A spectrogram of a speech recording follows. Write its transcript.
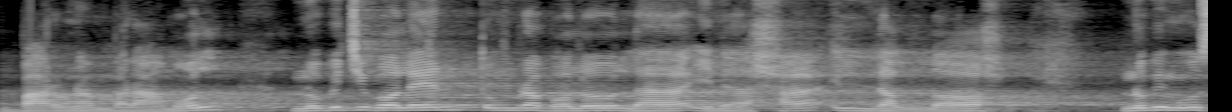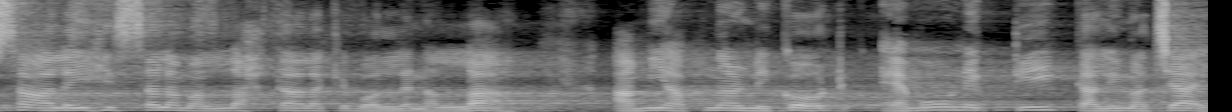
বারো নম্বর আমল, নবীজি বলেন, তোমরা বলো, লা ইলাহা ইল্লাল্লাহ। নবী মুসা আলাইহিসাল্লাম আল্লাহ তালাকে বললেন, আল্লাহ আমি আপনার নিকট এমন একটি কালিমা চাই,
